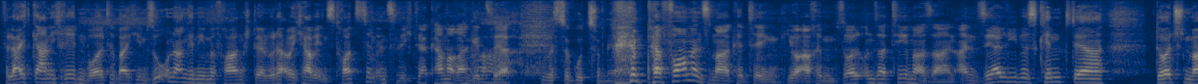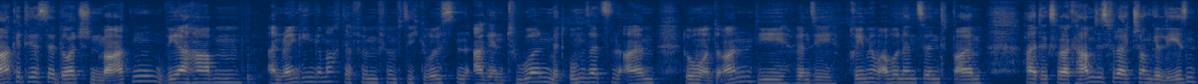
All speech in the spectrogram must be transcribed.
vielleicht gar nicht reden wollte, weil ich ihm so unangenehme Fragen stellen würde. Aber ich habe ihn trotzdem ins Licht der Kamera gezerrt. Ah, du bist so gut zu mir. Performance Marketing, Joachim, soll unser Thema sein. Ein sehr liebes Kind der deutschen Marketeers, der deutschen Marken. Wir haben ein Ranking gemacht der 55 größten Agenturen mit Umsätzen, allem drum und dran. Die, wenn Sie Premium-Abonnent sind beim Hightex Verlag, haben Sie es vielleicht schon gelesen.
